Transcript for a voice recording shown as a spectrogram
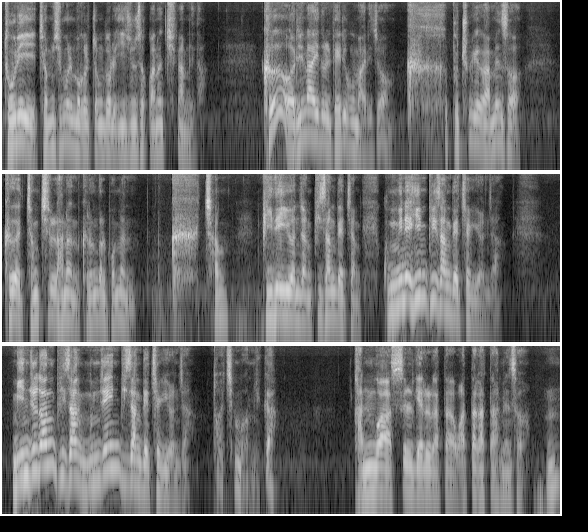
둘이 점심을 먹을 정도로 이준석과는 친합니다. 그 어린아이들 데리고 말이죠. 그 부축해 가면서 그 정치를 하는 그런 걸 보면 그참 비대위원장 비상대책 국민의힘 비상대책위원장 민주당 비상 문재인 비상대책위원장 도대체 뭡니까? 간과 쓸개를 갖다가 왔다 갔다 하면서 응?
